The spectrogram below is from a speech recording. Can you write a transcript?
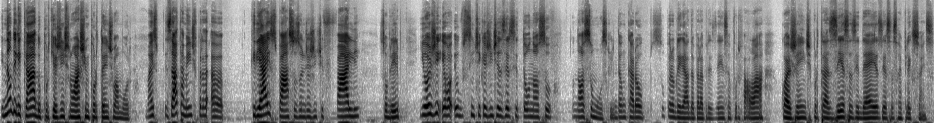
e não delicado porque a gente não acha importante o amor, mas exatamente para criar espaços onde a gente fale sobre ele. E hoje eu, eu senti que a gente exercitou o nosso o nosso músculo. Então, Carol, super obrigada pela presença, por falar com a gente, por trazer essas ideias e essas reflexões.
